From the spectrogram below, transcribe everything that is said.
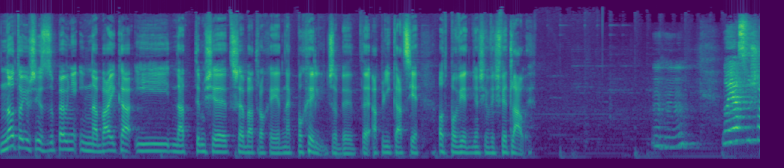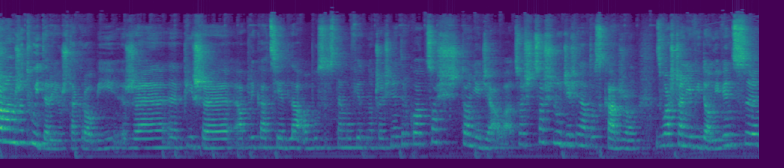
no to już jest zupełnie inna bajka i nad tym się trzeba trochę jednak pochylić, żeby te aplikacje odpowiednio się wyświetlały. Mhm. No ja słyszałam, że Twitter już tak robi, że e, pisze aplikacje dla obu systemów jednocześnie, tylko coś to nie działa, coś, coś ludzie się na to skarżą, zwłaszcza niewidomi, więc y,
